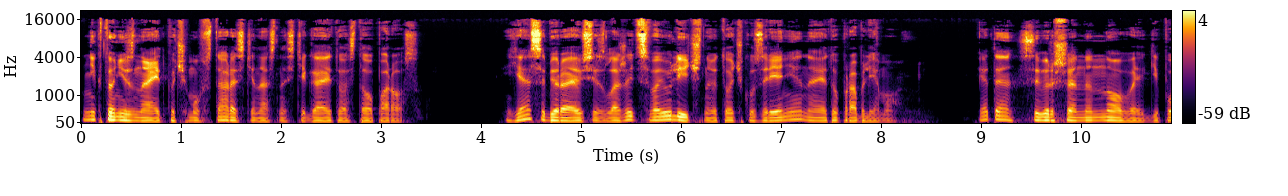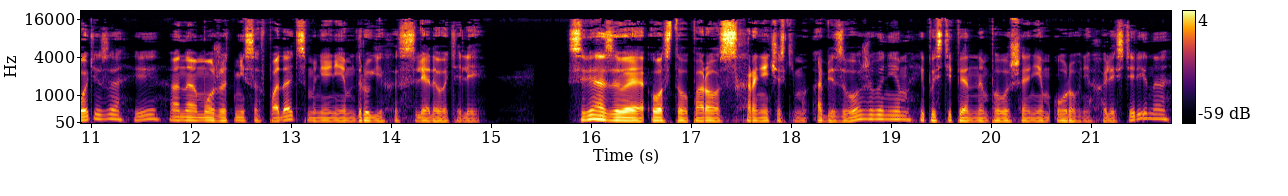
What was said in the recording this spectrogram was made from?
Никто не знает, почему в старости нас настигает остеопороз. Я собираюсь изложить свою личную точку зрения на эту проблему. Это совершенно новая гипотеза, и она может не совпадать с мнением других исследователей. Связывая остеопороз с хроническим обезвоживанием и постепенным повышением уровня холестерина,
